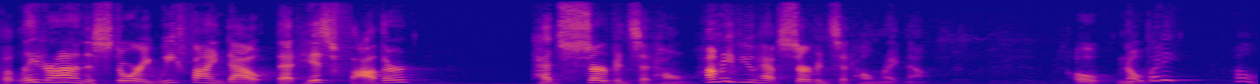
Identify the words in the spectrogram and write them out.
But later on in the story, we find out that his father had servants at home. How many of you have servants at home right now? Oh, nobody? Oh,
